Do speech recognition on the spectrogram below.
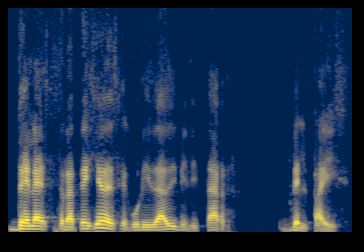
de la estrategia de seguridad y militar del país.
